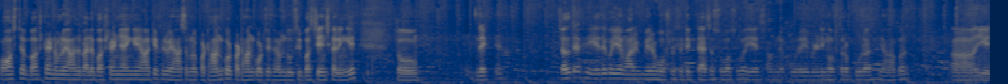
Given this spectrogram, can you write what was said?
पहुँचते हैं बस स्टैंड हम लोग यहाँ से पहले बस स्टैंड जाएँगे यहाँ के, फिर यहाँ से हम लोग पठानकोट पठानकोट से फिर हम दूसरी बस चेंज करेंगे। तो देखते हैं। चलते हैं फिर, ये देखो, ये हमारे, मेरे हॉस्टल से दिखता है ऐसे सुबह सुबह ये सामने पूरा, ये बिल्डिंग है उस तरफ़ पूरा, यहाँ पर। आ, ये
